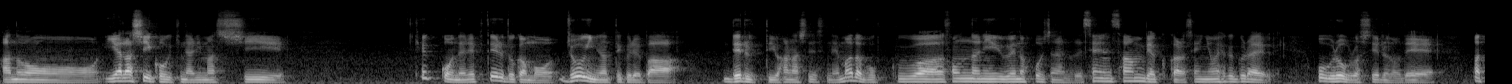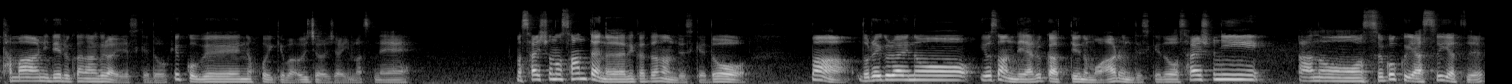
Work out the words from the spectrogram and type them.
あのいやらしい攻撃になりますし結構ねレプテルとかも上位になってくれば出るっていう話ですね。まだ僕はそんなに上の方じゃないので1300から1400ぐらいをうろうろしているのでまあ、たまに出るかなぐらいですけど結構上の方行けばうじゃうじゃいますね、まあ、最初の3体の選び方なんですけどまあどれぐらいの予算でやるかっていうのもあるんですけど最初にあのすごく安いやつ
